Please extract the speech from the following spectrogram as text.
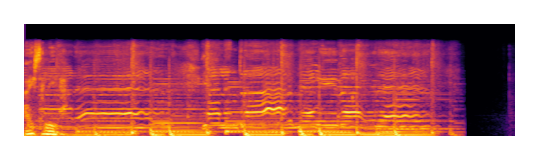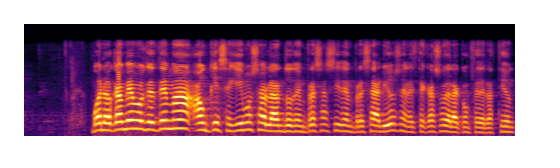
Hay salida. Bueno, cambiamos de tema, aunque seguimos hablando de empresas y de empresarios, en este caso de la Confederación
